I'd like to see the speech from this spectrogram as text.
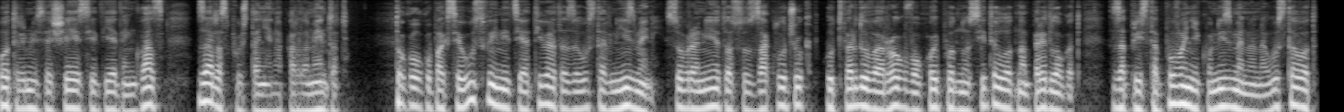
потребни се 61 глас за распуштање на парламентот. Доколку пак се усвои иницијативата за уставни измени, собранието со заклучок утврдува рок во кој подносителот на предлогот за пристапување кон измена на уставот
